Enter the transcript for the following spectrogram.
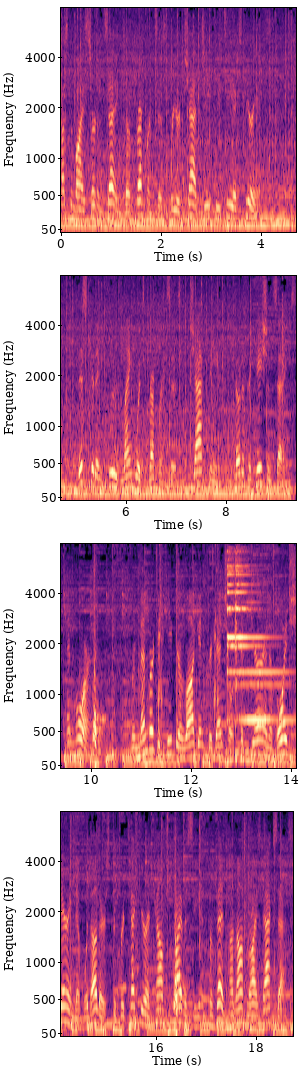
customize certain settings or preferences for your ChatGPT experience. This could include language preferences, chat theme, notification settings, and more. Remember to keep your login credentials secure and avoid sharing them with others to protect your account's privacy and prevent unauthorized access.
